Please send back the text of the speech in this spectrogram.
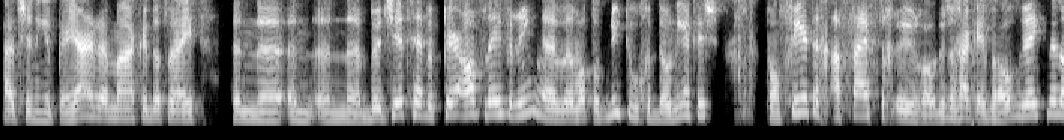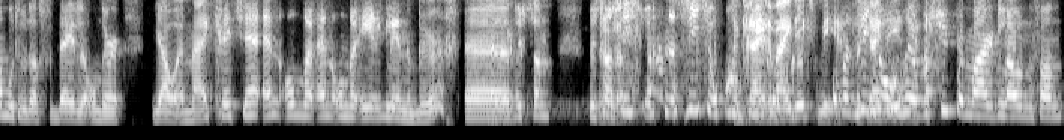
uitzendingen per jaar eh, maken, dat wij een, eh, een, een eh, budget hebben per aflevering, eh, wat tot nu toe gedoneerd is, van 40 à 50 euro. Dus dan ga ik even hoofdrekenen. Dan moeten we dat verdelen onder jou en mij, Kritje, en onder, en onder Erik Lindenburg. Dus dan, dus dan, Nou, dan- zit, je, dan zit je ongeveer... Dan krijgen wij niks meer. op, Dan een- zit je ongeveer op een supermarktloon van,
